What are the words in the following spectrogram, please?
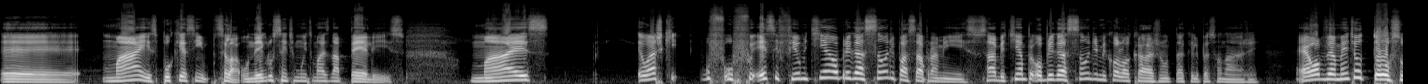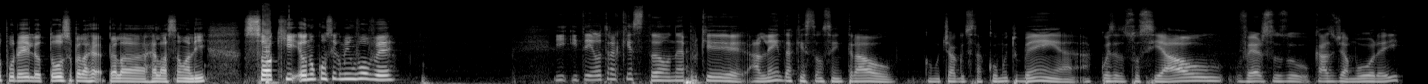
É, mas, porque assim, sei lá, o negro sente muito mais na pele isso. Mas eu acho que o o esse filme tinha a obrigação de passar pra mim isso, sabe? Tinha a obrigação de me colocar junto daquele personagem. É, obviamente eu torço por ele, eu torço pela, pela relação ali, só que eu não consigo me envolver. E, e tem outra questão, né? Porque além da questão central, como o Thiago destacou muito bem, a, a coisa social versus o, caso de amor aí,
